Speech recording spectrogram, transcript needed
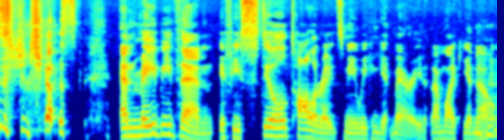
just and maybe then if he still tolerates me, we can get married. And I'm like, you know?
